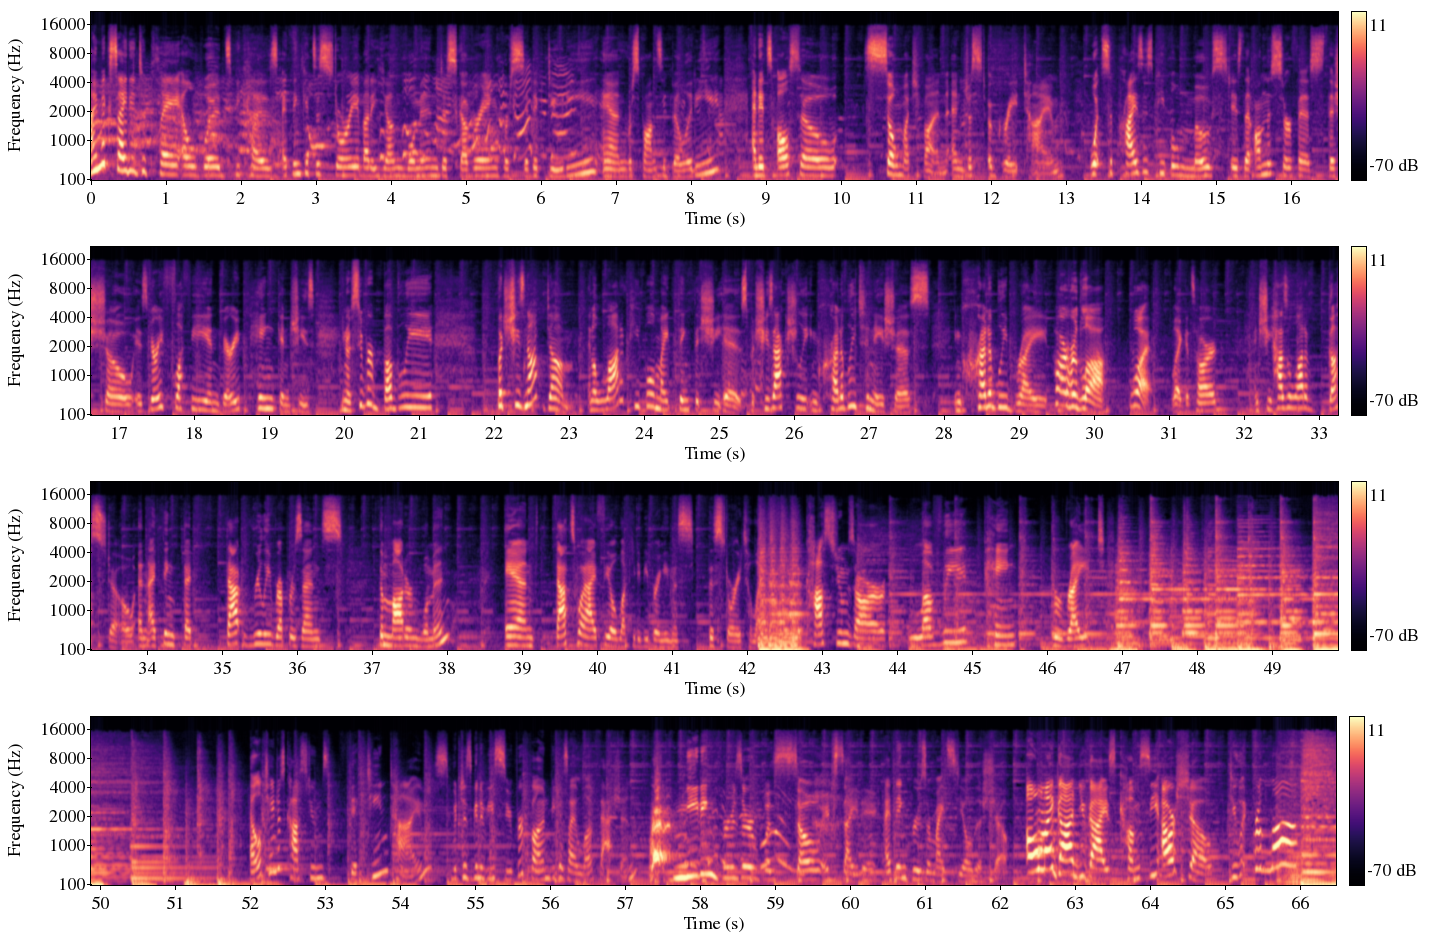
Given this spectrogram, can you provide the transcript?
I'm excited to play Elle Woods because I think it's a story about a young woman discovering her civic duty and responsibility, and it's also so much fun and just a great time. What surprises people most is that on the surface, this show is very fluffy and very pink, and she's, you know, super bubbly but she's not dumb, and a lot of people might think that she is, but she's actually incredibly tenacious, incredibly bright. Harvard Law, what? Like it's hard? And she has a lot of gusto, and I think that that really represents the modern woman. And that's why I feel lucky to be bringing this, this story to life. The costumes are lovely, pink, bright. Elle changes costumes 15 times, which is gonna be super fun because I love fashion. Meeting Bruiser was so exciting. I think Bruiser might steal this show. Oh my god, you guys, come see our show. Do it for love!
